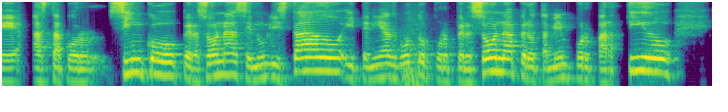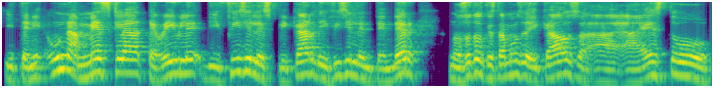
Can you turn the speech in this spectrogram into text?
eh, hasta por cinco personas en un listado y tenías voto por persona, pero también por partido y tenía una mezcla terrible, difícil de explicar, difícil de entender. Nosotros que estamos dedicados a, esto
